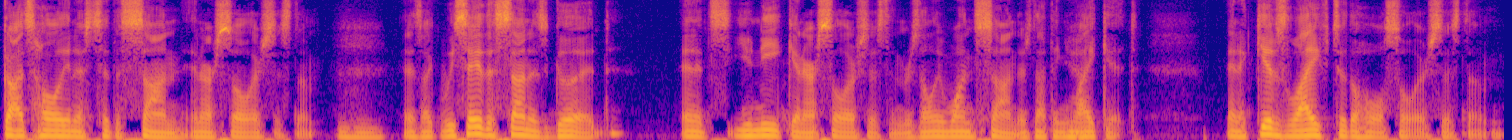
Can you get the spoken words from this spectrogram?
God's holiness to the sun in our solar system, Mm-hmm. and it's like we say the sun is good, and it's unique in our solar system. There's only one sun. There's nothing Yeah. like it, and it gives life to the whole solar system.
